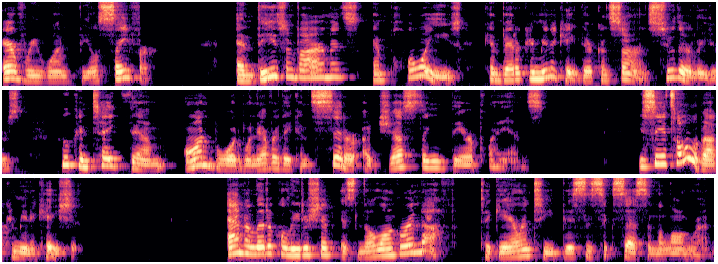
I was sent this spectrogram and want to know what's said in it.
everyone feels safer. In these environments, employees can better communicate their concerns to their leaders, who can take them on board whenever they consider adjusting their plans. You see, it's all about communication. Analytical leadership is no longer enough to guarantee business success in the long run.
